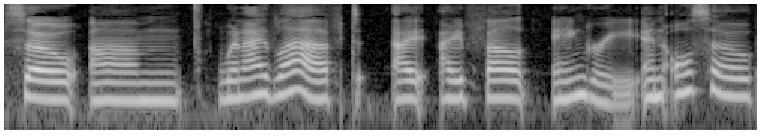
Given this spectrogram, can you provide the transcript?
So um, when I left, I, I felt angry. And also,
